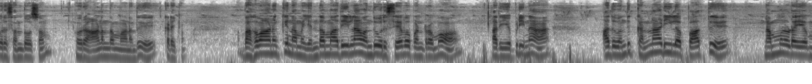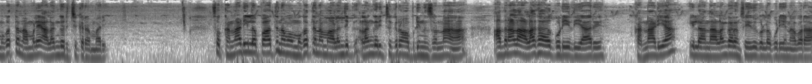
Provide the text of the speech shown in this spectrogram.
ஒரு சந்தோஷம் ஒரு ஆனந்தமானது கிடைக்கும். பகவானுக்கு நம்ம எந்த மாதிரிலாம் வந்து ஒரு சேவை பண்ணுறோமோ அது எப்படின்னா அது வந்து கண்ணாடியில் பார்த்து நம்மளுடைய முகத்தை நம்மளே அலங்கரிச்சுக்கிற மாதிரி. ஸோ கண்ணாடியில் பார்த்து நம்ம முகத்தை நம்ம அலைஞ்சு அலங்கரிச்சுக்கிறோம் அப்படின்னு சொன்னால் அதனால் அழகாகக்கூடியது யார்? கண்ணாடியா? இல்லை அந்த அலங்காரம் செய்து கொள்ளக்கூடிய நபரா?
